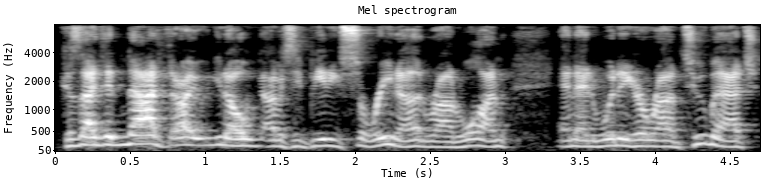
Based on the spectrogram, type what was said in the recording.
because I did not, you know, obviously beating Serena in round one and then winning her round two match.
